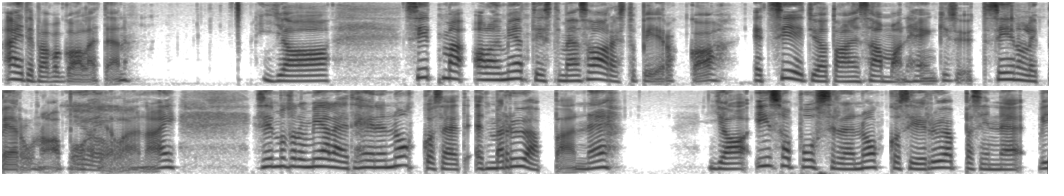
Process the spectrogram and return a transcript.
äitipäivägaleten. Ja sitten mä aloin miettiä sitä meidän saaristopiirakkaa, että siitä jotain samanhenkisyyttä. Siinä oli perunaa pohjalla Joo. ja näin. Sitten mä tuli mieleen, että hei ne nokkoset, että mä ryöppään ne – ja iso pussille nokkosi, ryöppäsin ne 15-30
